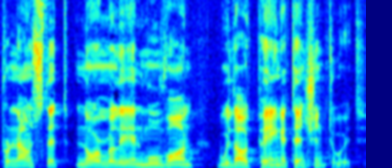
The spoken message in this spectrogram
pronounce it normally and move on without paying attention to it.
